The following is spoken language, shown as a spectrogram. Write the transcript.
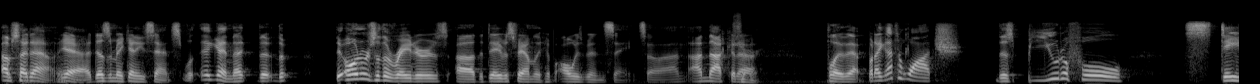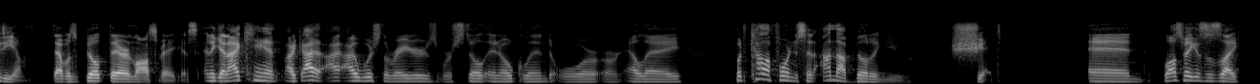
Upside down. Okay. Yeah, it doesn't make any sense. Well, again, that the, the the owners of the Raiders, uh, the Davis family, have always been insane. So I'm, I'm not gonna Sure. Play that. But I got to watch this beautiful stadium that was built there in Las Vegas. And again, I can't like I I, I wish the Raiders were still in Oakland or or in L.A. But California said I'm not building you shit. And Las Vegas is like,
